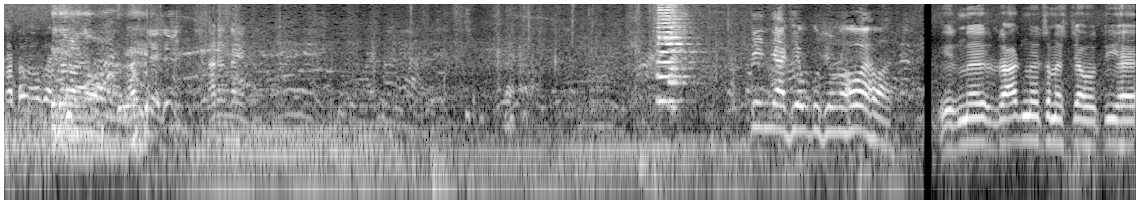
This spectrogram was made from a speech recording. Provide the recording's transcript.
खत्म होगा। अरे तीन जाती कुछ हो बात इसमें रात में समस्या होती है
